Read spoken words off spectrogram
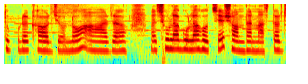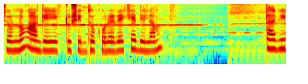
দুপুরে খাওয়ার জন্য। আর ছোলাগুলা হচ্ছে সন্ধ্যার নাস্তার জন্য আগেই একটু সিদ্ধ করে রেখে দিলাম। তারই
